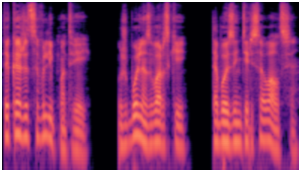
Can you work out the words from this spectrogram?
«Ты, кажется, влип, Матвей. Уж больно Зварский тобой заинтересовался».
